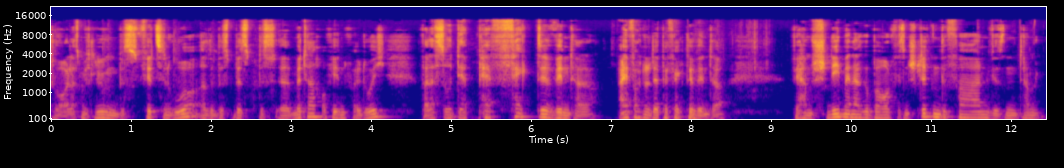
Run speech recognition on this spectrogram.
boah, lass mich lügen, bis 14 Uhr, also bis, bis, bis äh, Mittag auf jeden Fall durch, war das so der perfekte Winter. Einfach nur der perfekte Winter. Wir haben Schneemänner gebaut, wir sind Schlitten gefahren, wir sind, haben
